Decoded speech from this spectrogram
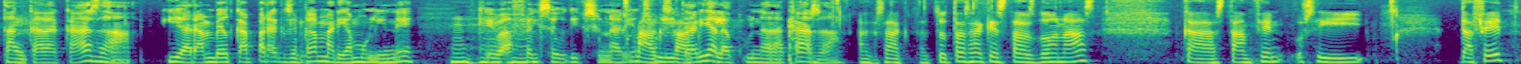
tancada a casa. I ara em ve el cap, per exemple, Maria Moliner, uh -huh. que va fer el seu diccionari en Exacte. solitari a la cuina de casa. Exacte, totes aquestes dones que estan fent... O sigui, de fet,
